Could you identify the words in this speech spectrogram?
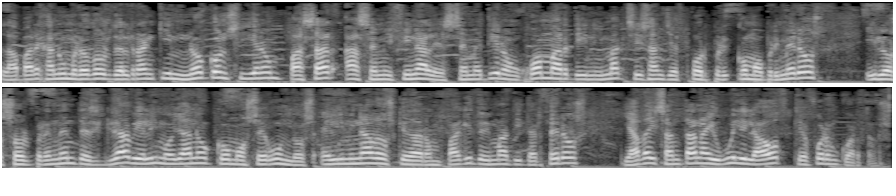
la pareja número 2 del ranking, no consiguieron pasar a semifinales. Se metieron Juan Martín y Maxi Sánchez como primeros y los sorprendentes Graviel y Moyano como segundos. Eliminados quedaron Paquito y Mati terceros y Adai Santana y Willy Laoz que fueron cuartos.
